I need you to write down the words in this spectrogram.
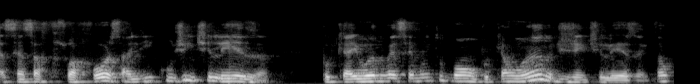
assim, essa sua força ali com gentileza, porque aí o ano vai ser muito bom, porque é um ano de gentileza. Então,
